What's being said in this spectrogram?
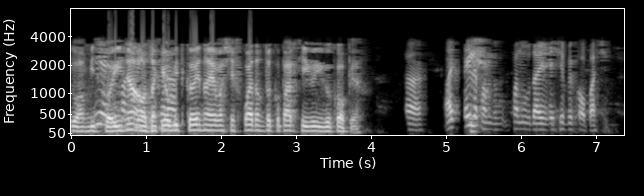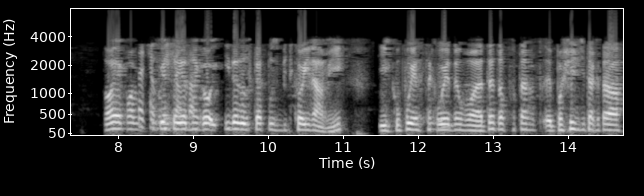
Tu mam bitcoina, pan o widzi takiego teraz- bitcoina ja właśnie wkładam do koparki i go kopię. tak. A ile pan, panu udaje się wykopać? No jak mam, Dajcie kupię sobie jednego, idę do sklepu z bitcoinami i kupuję z taką jedną monetę, to potem y, posiedzi tak ta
